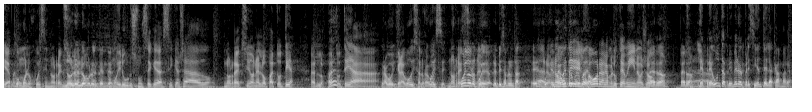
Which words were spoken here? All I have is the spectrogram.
de decía, cómo los jueces no reaccionan. No lo logro entender. Cómo Irurzun se queda así callado, no reacciona, lo patotea. A ver, los patotea Grabois. Grabois a los Grabois. jueces, no ¿Puedo reaccionan. o no puedo? Le empieza a preguntar. eh, Claro, eh, no, ¿me va a usted, el interrumpir? favor, hágamelo usted a mí, no yo. Perdón, perdón. Le pregunta primero el presidente de la Cámara.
